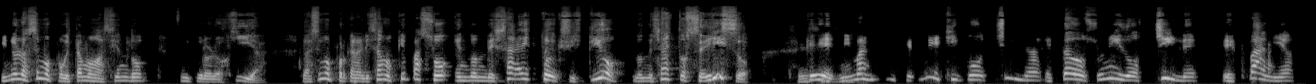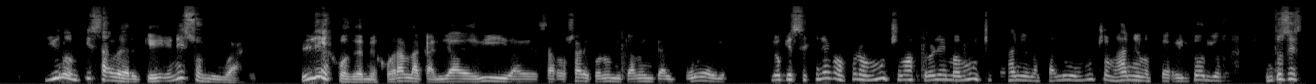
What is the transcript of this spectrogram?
y no lo hacemos porque estamos haciendo futurología, lo hacemos porque analizamos qué pasó en donde ya esto existió, donde ya esto se hizo, que es ni más ni que México, China, Estados Unidos, Chile, España, y uno empieza a ver que en esos lugares, lejos de mejorar la calidad de vida, de desarrollar económicamente al pueblo, lo que se generaron fueron mucho más problemas, muchos más daños en la salud, muchos más daños en los territorios. Entonces,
